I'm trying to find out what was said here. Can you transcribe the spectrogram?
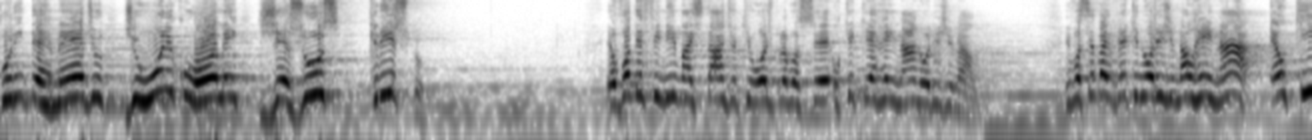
por intermédio de um único homem, Jesus Cristo. Eu vou definir mais tarde aqui hoje para você o que é reinar no original. E você vai ver que no original reinar é o que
